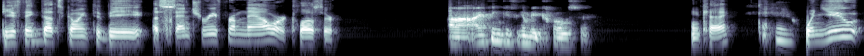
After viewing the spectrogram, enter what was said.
Do you think that's going to be a century from now or closer? Uh, I think it's going to be closer. Okay. Hmm. When you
